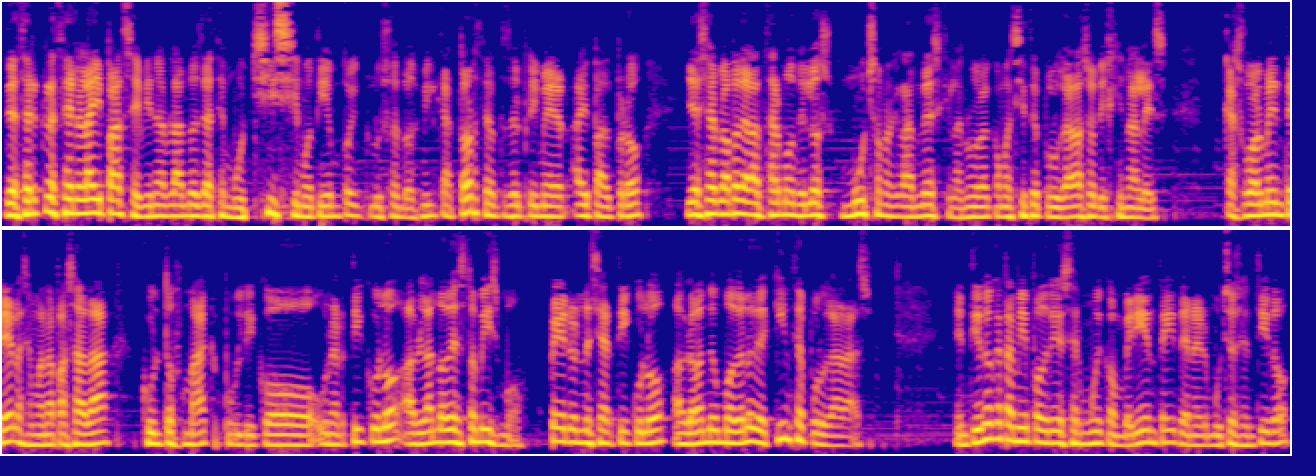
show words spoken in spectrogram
De hacer crecer el iPad se viene hablando desde hace muchísimo tiempo, incluso en 2014, antes del primer iPad Pro, ya se hablaba de lanzar modelos mucho más grandes que las 9,7 pulgadas originales. Casualmente, la semana pasada, Cult of Mac publicó un artículo hablando de esto mismo, pero en ese artículo hablaban de un modelo de 15 pulgadas. Entiendo que también podría ser muy conveniente y tener mucho sentido,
